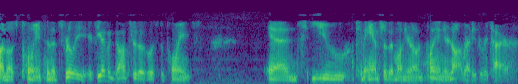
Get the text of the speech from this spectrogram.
on those points. And it's really, if you haven't gone through those list of points and you can answer them on your own plan, you're not ready to retire.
